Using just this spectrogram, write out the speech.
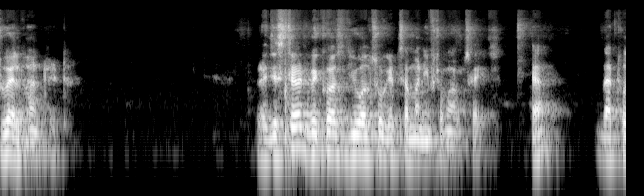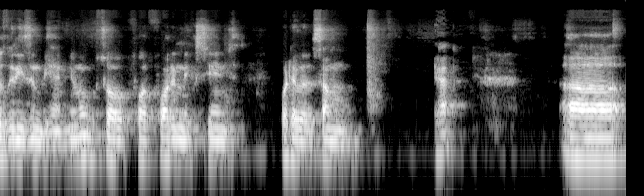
1200 registered because you also get some money from outside yeah that was the reason behind you know so for foreign exchange whatever some yeah. Uh,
